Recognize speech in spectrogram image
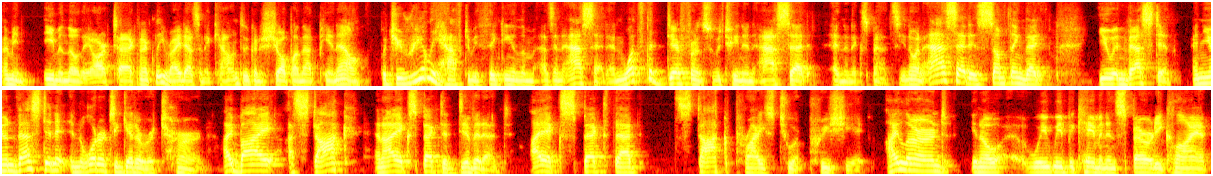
I mean, even though they are technically, right, as an accountant, they're going to show up on that P&L, but you really have to be thinking of them as an asset. And what's the difference between an asset and an expense? You know, an asset is something that you invest in and you invest in it in order to get a return. I buy a stock and I expect a dividend. I expect that stock price to appreciate. I learned, you know, we, we became an Insperity client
